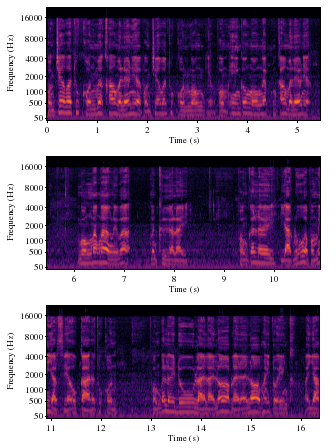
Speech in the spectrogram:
ผมเชื่อว่าทุกคนเมื่อเข้ามาแล้วเนี่ย ผมเชื่อว่าทุกคนงง ผมเองก็งงครับผมเข้ามาแล้วเนี่ย งงมากๆเลยว่ามันคืออะไร ผมก็เลยอยากรู้ว่าผมไม่อยากเสียโอกาสนะทุกคน ผมก็เลยดูหลายๆ รอบ หลาย ๆ รอบให้ตัวเองพยายาม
